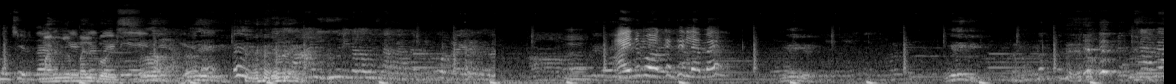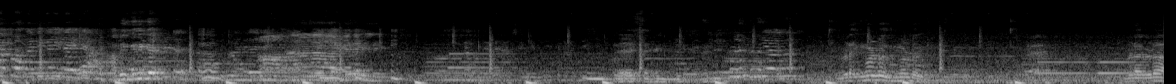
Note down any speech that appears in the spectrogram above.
അമ്മ ചുരിദാർ അതിന് പോക്കറ്റില്ലേ അമ്മേ? ഇവിടെ ഇങ്ങോട്ട് ഇങ്ങോട്ട്. ഇവിടെ ഇവിടെ.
